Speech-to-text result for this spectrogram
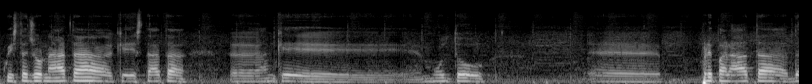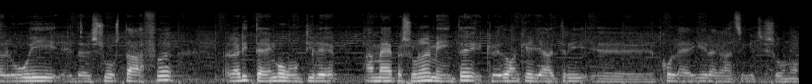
questa giornata che è stata eh, anche molto eh, preparata da lui e dal suo staff, la ritengo utile a me personalmente e credo anche agli altri eh, colleghi, ragazzi che ci sono.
